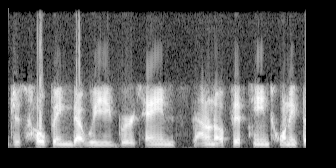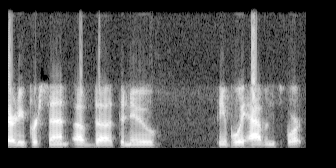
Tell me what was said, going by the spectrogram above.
just hoping that we retain I don't know 15, 20, 30 percent of the the new people we have in the sport.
